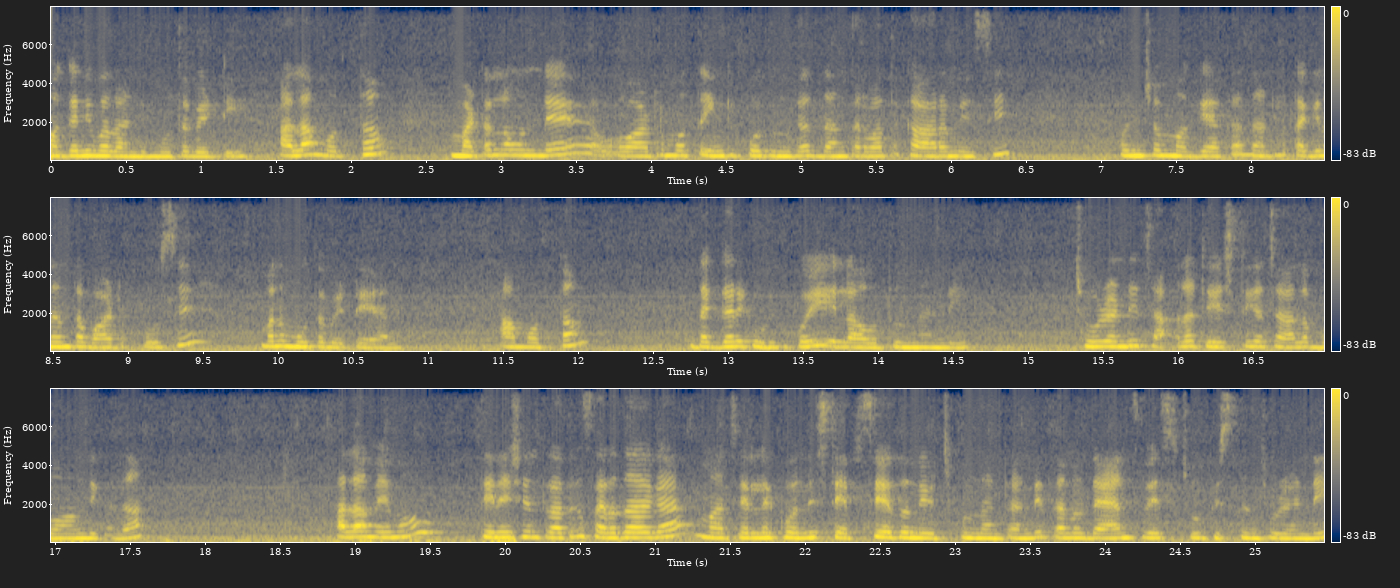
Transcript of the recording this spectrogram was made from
మగ్గనివ్వాలండి మూత పెట్టి. అలా మొత్తం మటన్లో ఉండే వాటర్ మొత్తం ఇంకిపోతుంది కదా దాని తర్వాత కారం వేసి కొంచెం మగ్గాక దాంట్లో తగినంత వాటర్ పోసి మనం మూత పెట్టేయాలి. ఆ మొత్తం దగ్గరికి ఉడికిపోయి ఇలా అవుతుందండి. చూడండి చాలా టేస్టీగా చాలా బాగుంది కదా. అలా మేము తినేసిన తర్వాత సరదాగా మా చెల్లె కొన్ని స్టెప్స్ ఏదో నేర్చుకుందంటండి. తను డ్యాన్స్ వేసి చూపిస్తుంది చూడండి.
